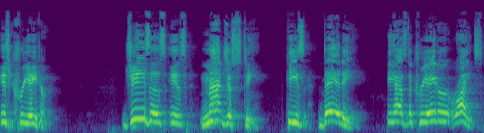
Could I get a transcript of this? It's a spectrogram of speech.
is creator? Jesus is majesty. He's deity. He has the creator rights.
